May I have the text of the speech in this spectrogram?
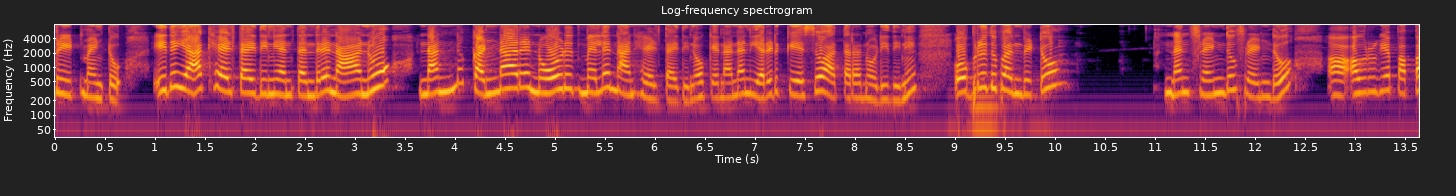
ಟ್ರೀಟ್ಮೆಂಟು ಇದು ಯಾಕೆ ಹೇಳ್ತಾ ಇದ್ದೀನಿ ಅಂತಂದರೆ ನಾನು ನನ್ನ ಕಣ್ಣಾರೆ ನೋಡಿದ ಮೇಲೆ ನಾನು ಹೇಳ್ತಾ ಇದ್ದೀನಿ. ಓಕೆನಾ ನಾನು ಎರಡು ಕೇಸು ಆ ಥರ ನೋಡಿದ್ದೀನಿ. ಒಬ್ರದ್ದು ಬಂದುಬಿಟ್ಟು ನನ್ನ ಫ್ರೆಂಡು ಫ್ರೆಂಡು ಅವ್ರಿಗೆ ಪಾಪ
